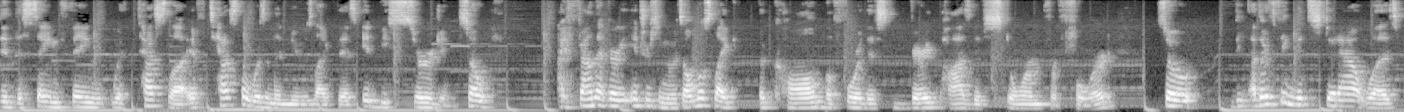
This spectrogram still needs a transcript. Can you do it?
did the same thing with Tesla. If Tesla was in the news like this, it'd be surging. So I found that very interesting. It's almost like the calm before this very positive storm for Ford. So the other thing that stood out was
